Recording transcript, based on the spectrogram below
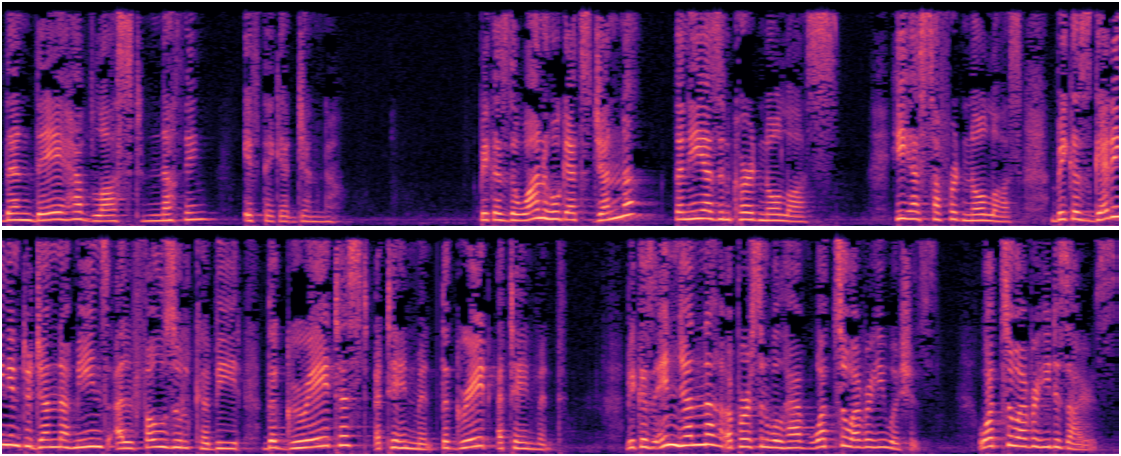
then they have lost nothing if they get Jannah. Because the one who gets Jannah, then he has incurred no loss he has suffered no loss. Because getting into Jannah means al-fawzul kabir, the greatest attainment, the great attainment. Because in Jannah, a person will have whatsoever he wishes, whatsoever he desires.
